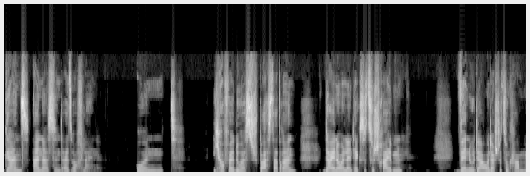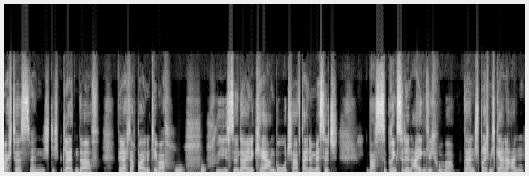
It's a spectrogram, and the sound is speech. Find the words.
ganz anders sind als offline. Und ich hoffe, du hast Spaß daran, deine Online-Texte zu schreiben. Wenn du da Unterstützung haben möchtest, wenn ich dich begleiten darf, vielleicht auch bei einem Thema, wie ist denn deine Kernbotschaft, deine Message? Was bringst du denn eigentlich rüber? Dann sprich mich gerne an.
